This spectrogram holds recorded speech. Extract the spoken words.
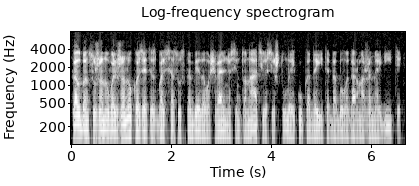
Kalbant su Žanu Valžanu, kozetės balse suskambėdavo švelnios intonacijos iš tų laikų, kada jį tebe buvo dar maža mergyti –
